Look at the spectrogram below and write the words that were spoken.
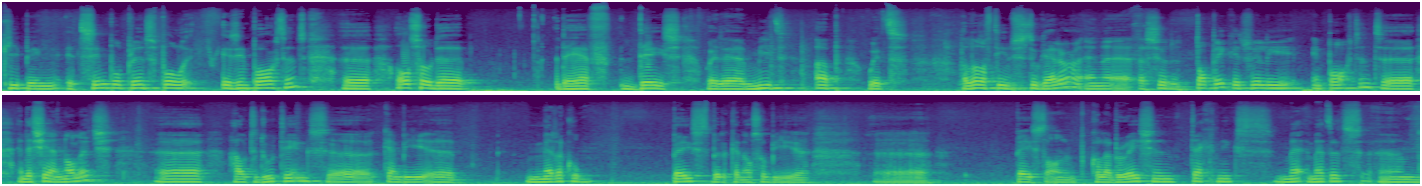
keeping it simple principle is important. Uh, also, the they have days where they meet up with a lot of teams together, and uh, a certain topic is really important, uh, and they share knowledge. how to do things can be medical based, but it can also be uh, uh, based on collaboration techniques, me methods. Um,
